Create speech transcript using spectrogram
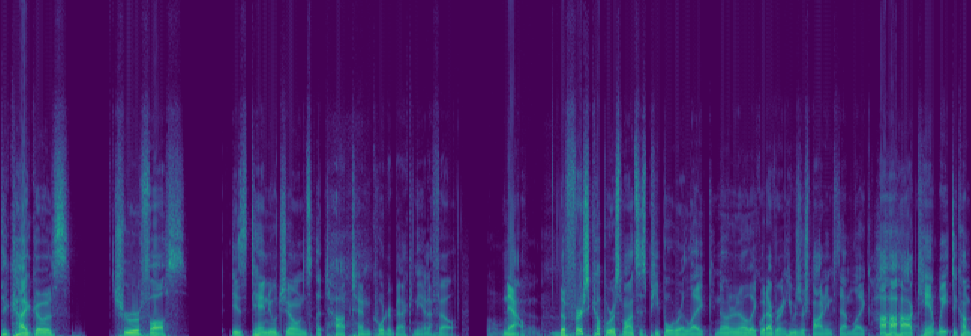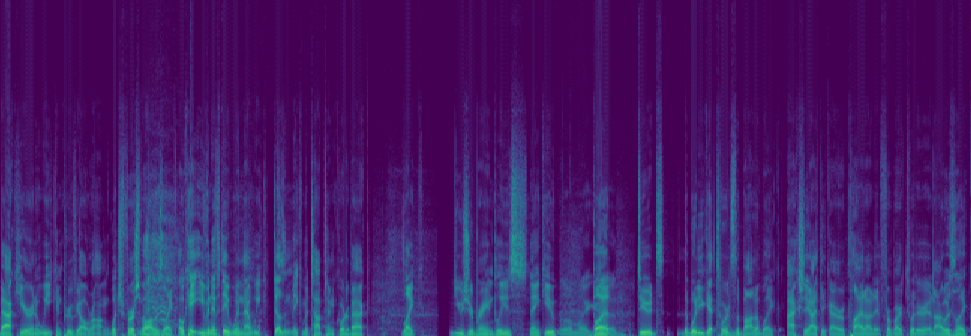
the guy goes, "True or false? Is Daniel Jones a top ten quarterback in the NFL?" Oh now, God. The first couple responses, people were like, "No, no, no," like whatever, and he was responding to them like, "Ha ha ha! Can't wait to come back here in a week and prove y'all wrong." Which, first of all, I was like, "Okay, even if they win that week, doesn't make him a top ten quarterback. Like, use your brain, please. Thank you." oh my but- god. dudes, th- when you get towards the bottom, like actually, I think I replied on it from our Twitter, and I was like,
